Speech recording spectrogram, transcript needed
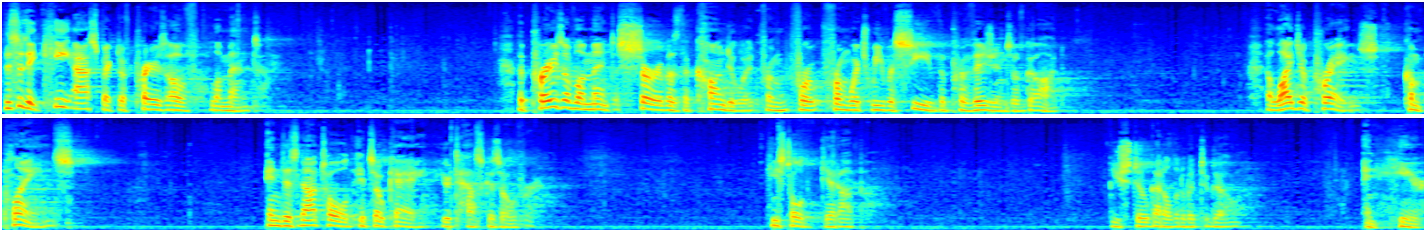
This is a key aspect of prayers of lament. The prayers of lament serve as the conduit from, for, from which we receive the provisions of God. Elijah prays, complains, and is not told, It's okay, your task is over. He's told, Get up. You still got a little bit to go. And here,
